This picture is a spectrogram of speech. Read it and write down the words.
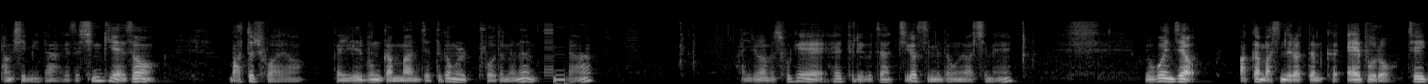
방식입니다. 그래서 신기해서 맛도 좋아요. 그러니까 1분간만 이제 뜨거운 물 부어두면은 됩니다. 아, 이런 거 한번 소개해 드리고자 찍었습니다. 오늘 아침에. 요거 이제 아까 말씀드렸던 그 앱으로 제,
